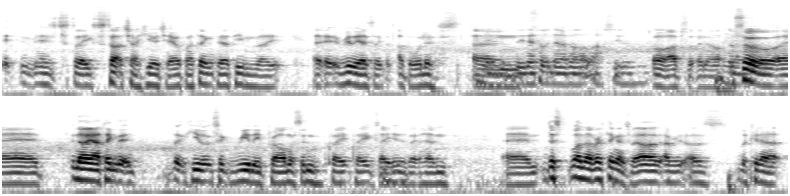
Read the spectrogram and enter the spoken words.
it, it's just like such a huge help. I think to a team like it really is like a bonus. And definitely didn't have that last season. Oh, absolutely not. No. So, uh, no, yeah, I think that, that he looks like really promising. Quite, quite excited about him. Um, just one other thing as well. I, I was looking at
